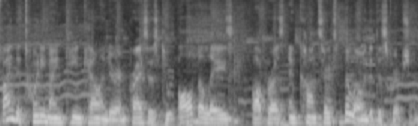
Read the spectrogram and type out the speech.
Find the 2019 calendar and prices to all ballets, operas, and concerts below in the description.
